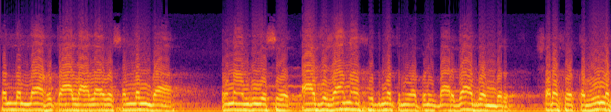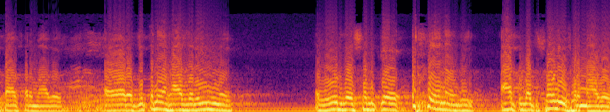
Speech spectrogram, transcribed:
صلی اللہ تعالی علیہ وسلم دا انہوں کی اس آجزانہ خدمت نو اپنی بارگاہ دے اندر شرف قبول عطا فرماوے۔ اور جتنے حاضرین نے حضور دے صدقے انہوں کی آکبت سونی فرماوے۔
